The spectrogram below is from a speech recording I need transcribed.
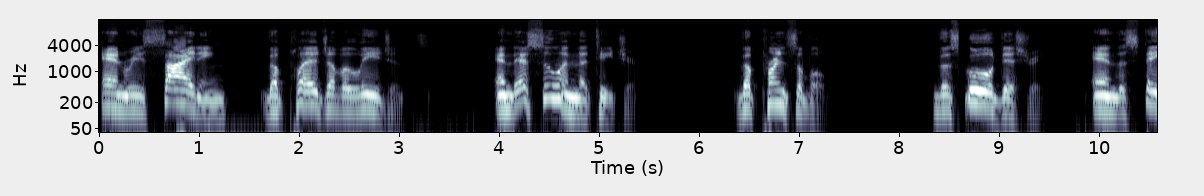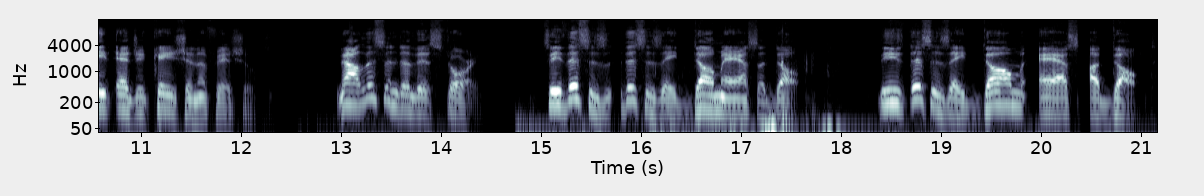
and reciting the Pledge of Allegiance. And they're suing the teacher, the principal, the school district, and the state education officials. Now listen to this story. See, this is this is a dumbass adult. These this is a dumbass adult.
